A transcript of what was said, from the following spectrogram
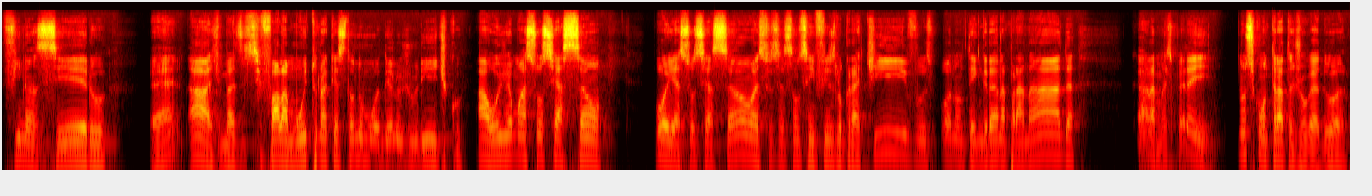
financeiro, né? Ah, mas se fala muito na questão do modelo jurídico. Ah, hoje é uma associação. Pô, e associação, associação sem fins lucrativos, pô, não tem grana pra nada. Cara, mas espera aí, não se contrata jogador?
